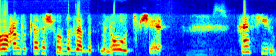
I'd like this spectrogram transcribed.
هو عنده ثلاثة شهور بالضبط من عود مشى حاسيلو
